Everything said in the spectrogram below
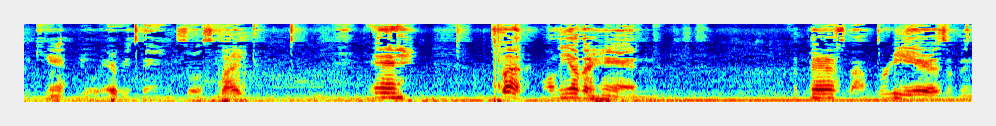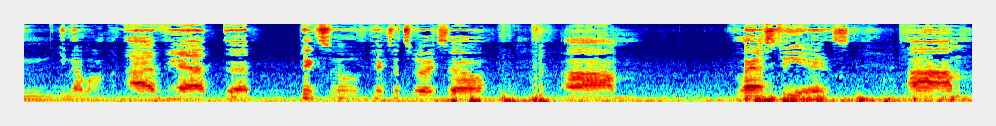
you can't do everything. So it's like, eh. But on the other hand, the past about three years, I've been, you know, I've had the Pixel, Pixel 2 XL, um, last two years. Um,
